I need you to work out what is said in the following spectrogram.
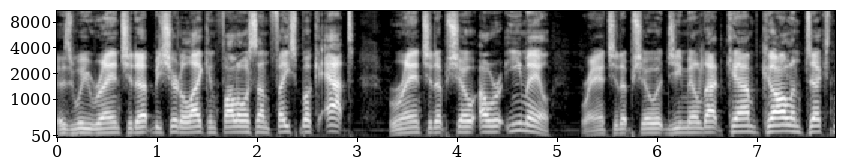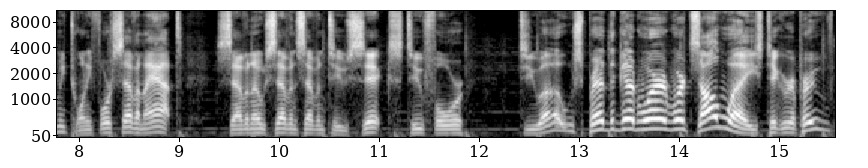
As we ranch it up, be sure to like and follow us on Facebook at Ranch It Up Show, our email, ranchitupshow at gmail.com. Call and text me 24 7 at 707 726 2420. Spread the good word where it's always Tigger approved.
